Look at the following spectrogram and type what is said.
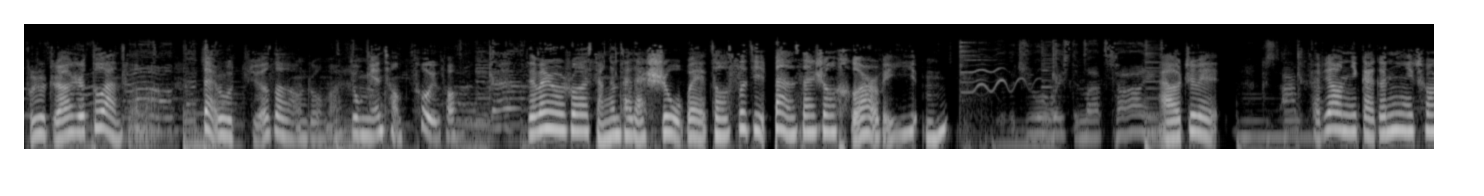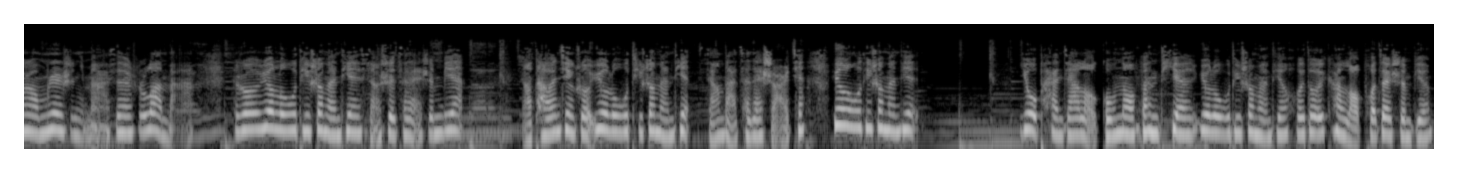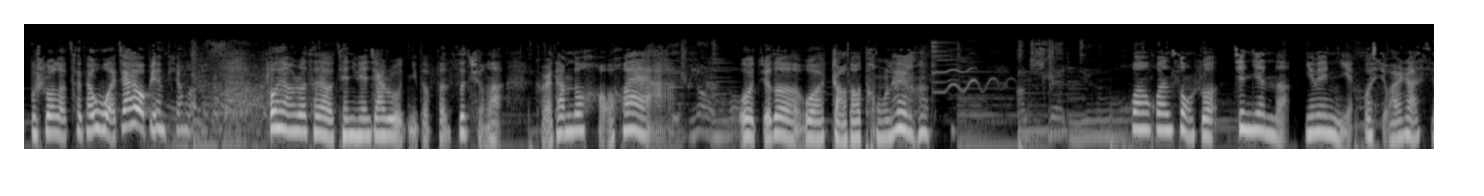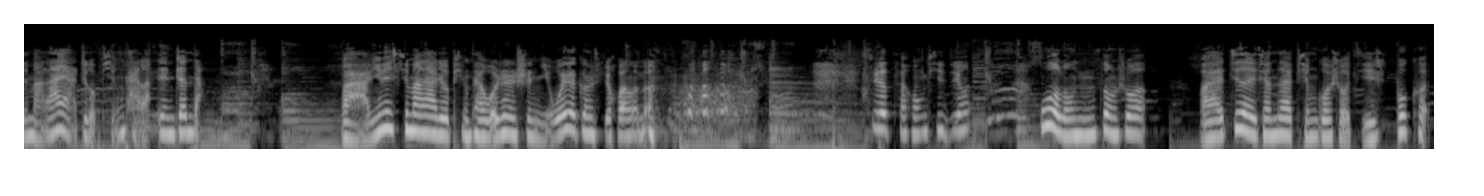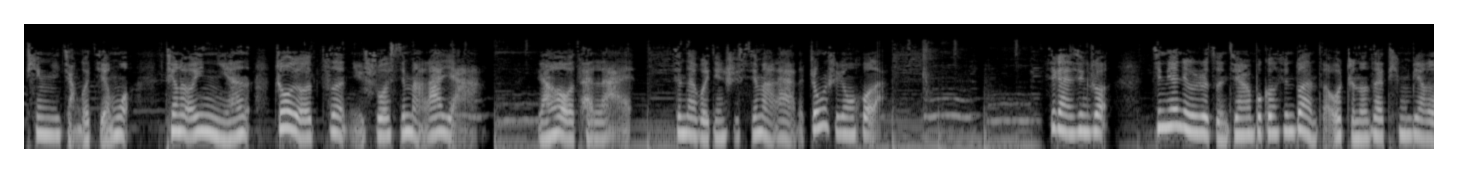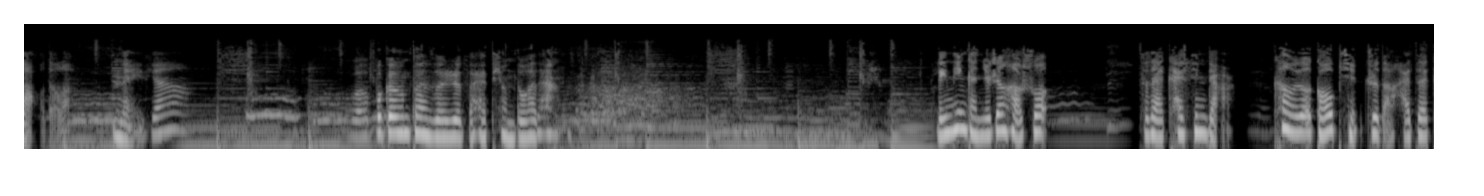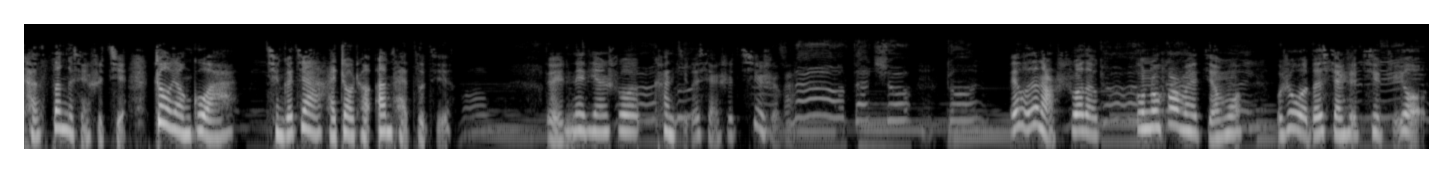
不是，主要是段子嘛，带入角色当中嘛，就勉强凑一凑。结温柔说想跟彩彩十五辈，走四季伴三生，合二为一。嗯。还有这位彩票，你改个昵称让我们认识你们啊！现在是乱码。他说月落乌啼霜满天，想睡彩彩身边。然后陶文庆说月落乌啼霜满天，想把彩彩手儿牵。月落乌啼霜满天，又盼家老公闹翻天。月落乌啼霜满天，回头一看老婆在身边。不说了，彩彩我家要变天了。风扬说彩彩，我前几天加入你的粉丝群了，可是他们都好坏啊！我觉得我找到同类了。欢欢送说：“渐渐的，因为你，我喜欢上喜马拉雅这个平台了。认真的，哇！因为喜马拉雅这个平台，我认识你，我也更喜欢了呢。这个彩虹披荆，卧龙吟诵说：我还记得以前在苹果手机播客听你讲过节目，听了有一年。之后有一次你说喜马拉雅，然后我才来。现在我已经是喜马拉雅的忠实用户了。西感性说：“今天这个日子你竟然不更新段子，我只能再听遍老的了。哪天啊？我不更段子的日子还挺多的。”聆听感觉真好，说：“再再开心点儿，看我一个搞品质的，还在看三个显示器，照样过啊！请个假还照常安排自己。”对，那天说看几个显示器是吧？哎，我在哪儿说的？公众号吗？节目？我说我的显示器只有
